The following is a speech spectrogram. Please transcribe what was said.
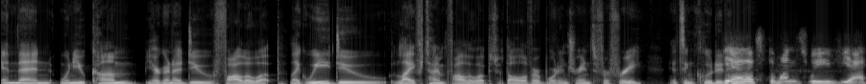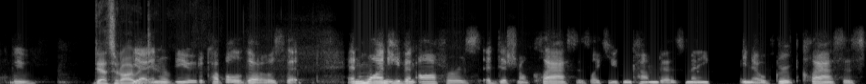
And then when you come, you're going to do follow up. Like we do lifetime follow ups with all of our boarding trains for free. It's included. Yeah, in, that's the ones we've yeah we've that's what I yeah interviewed a couple of those that, and one even offers additional classes like you can come to as many you know group classes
